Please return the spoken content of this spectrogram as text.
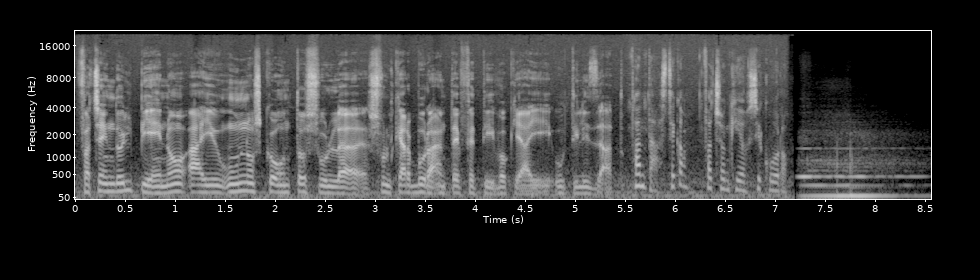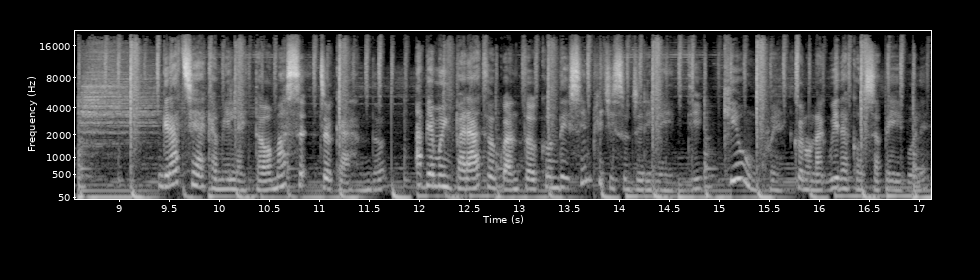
facendo il pieno hai uno sconto sul, sul carburante effettivo che hai utilizzato. Fantastico, faccio anch'io sicuro. Grazie a Camilla e Thomas, giocando, abbiamo imparato quanto con dei semplici suggerimenti chiunque con una guida consapevole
